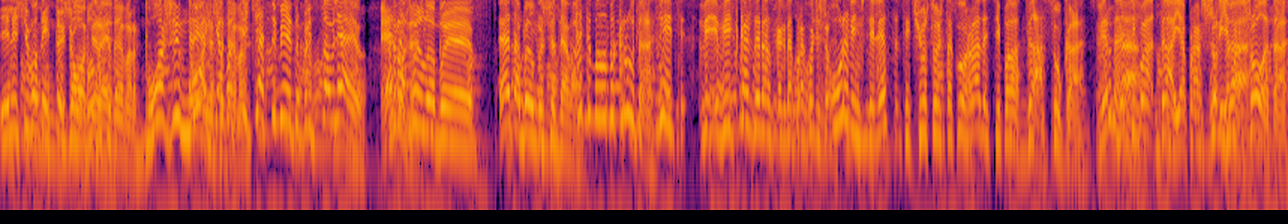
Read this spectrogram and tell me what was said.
Или чего-то из той же О, был бы оперы. шедевр. Боже мой, Реально я шедевр. вот сейчас себе это представляю. Это Друже. было бы... Это был бы шедевр. Это было бы круто. Ведь, ве- ведь каждый раз, когда проходишь уровень в Селест, ты чувствуешь такую радость, типа, да, сука. Верно? Да. Типа, да, я прошел, я Да. прошел это.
